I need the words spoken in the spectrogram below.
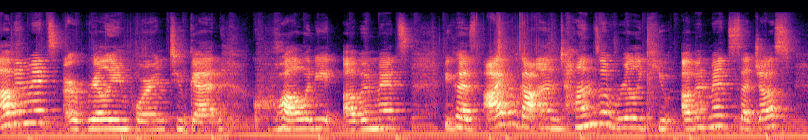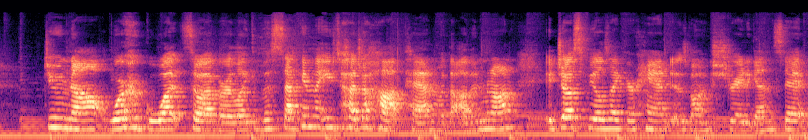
oven mitts are really important to get quality oven mitts because I have gotten tons of really cute oven mitts that just do not work whatsoever. Like the second that you touch a hot pan with the oven mitt on, it just feels like your hand is going straight against it.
